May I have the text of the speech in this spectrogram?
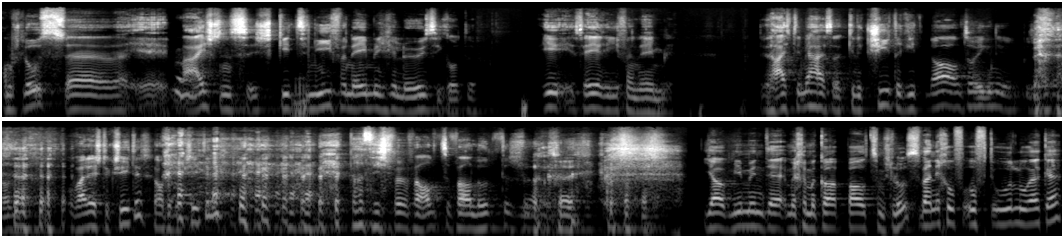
Am Schluss, äh, meistens gibt es eine einvernehmliche Lösung, oder? Sehr einvernehmlich. Das heisst, mir heisst, der Gescheiter gibt nach und so irgendwie. Wer ist der Gescheiter? Oder der Gescheiter? das ist von Fall zu Fall unterschiedlich. Ja, wir, müssen, äh, wir kommen bald zum Schluss, wenn ich auf, auf die Uhr schaue.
